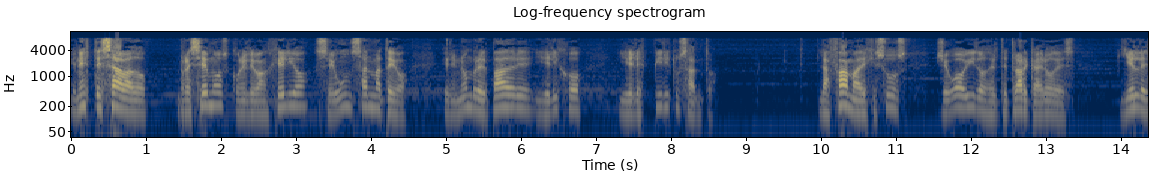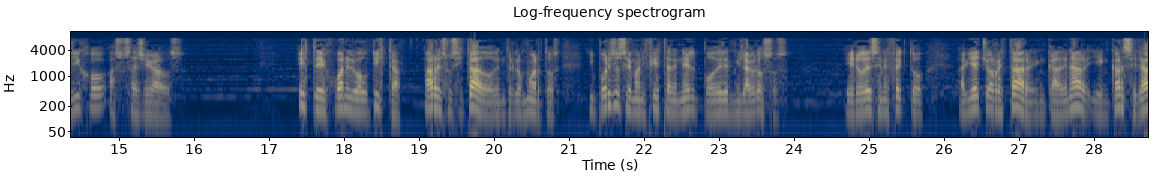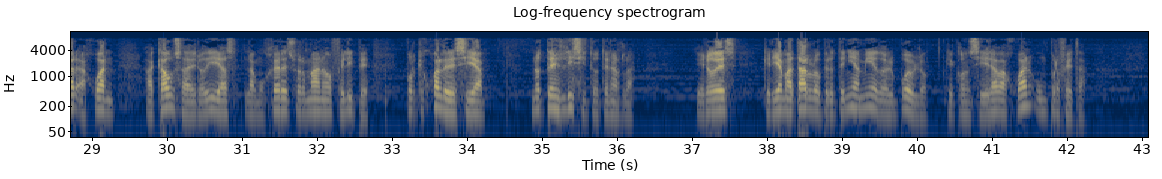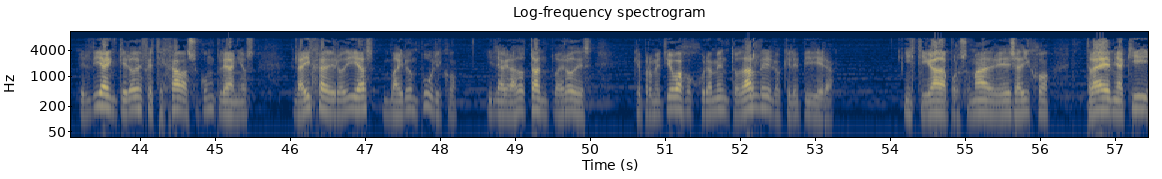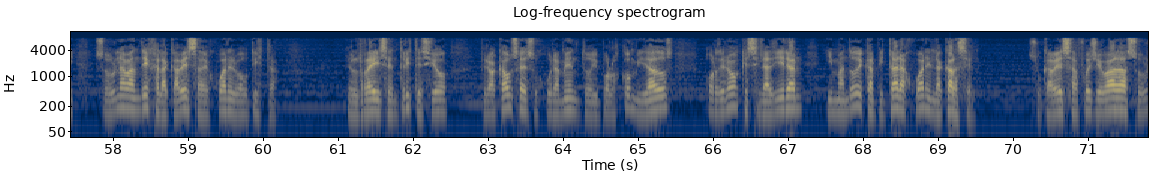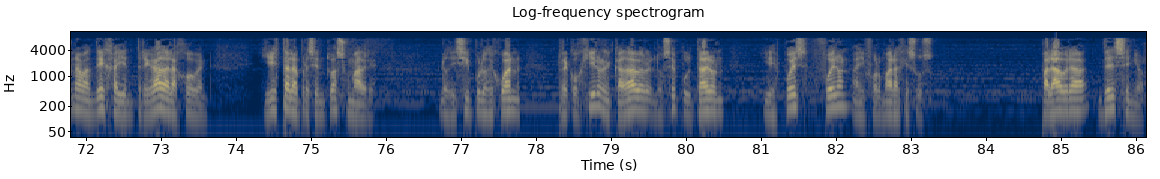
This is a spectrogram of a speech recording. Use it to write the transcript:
En este sábado recemos con el Evangelio según San Mateo, en el nombre del Padre y del Hijo y del Espíritu Santo. La fama de Jesús llegó a oídos del tetrarca Herodes, y él le dijo a sus allegados, Este Juan el Bautista ha resucitado de entre los muertos, y por eso se manifiestan en él poderes milagrosos. Herodes, en efecto, había hecho arrestar, encadenar y encarcelar a Juan a causa de Herodías, la mujer de su hermano Felipe, porque Juan le decía, no te es lícito tenerla. Herodes quería matarlo, pero tenía miedo del pueblo, que consideraba a Juan un profeta. El día en que Herodes festejaba su cumpleaños, la hija de Herodías bailó en público, y le agradó tanto a Herodes que prometió bajo juramento darle lo que le pidiera. Instigada por su madre, ella dijo Tráeme aquí sobre una bandeja la cabeza de Juan el Bautista. El rey se entristeció, pero a causa de su juramento y por los convidados, ordenó que se la dieran y mandó decapitar a Juan en la cárcel. Su cabeza fue llevada sobre una bandeja y entregada a la joven, y ésta la presentó a su madre. Los discípulos de Juan recogieron el cadáver, lo sepultaron y después fueron a informar a Jesús. Palabra del Señor.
